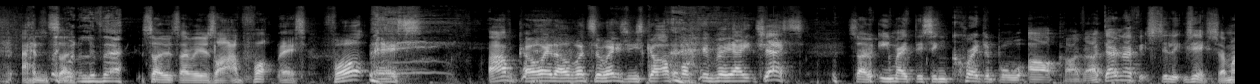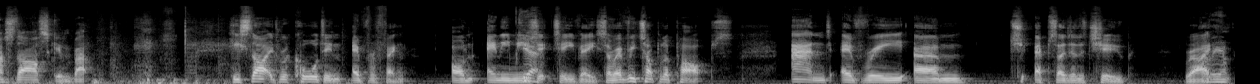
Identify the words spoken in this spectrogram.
and So so to live there? so so he was like, "I'm fuck this, fuck this, I'm going over to his. He's got a fucking VHS." So he made this incredible archive. I don't know if it still exists. I must ask him, but he started recording everything on any music TV. So every Top of the Pops and every um, t- episode of the Tube, right? Brilliant.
